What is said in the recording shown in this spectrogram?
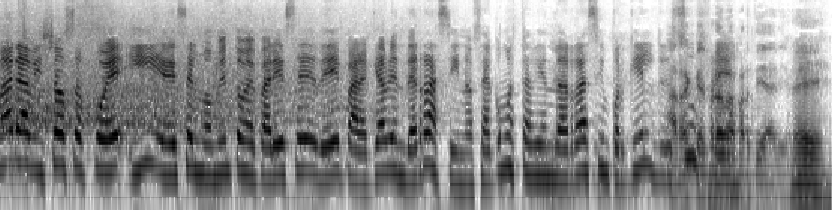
Maravilloso fue y es el momento, me parece, de para que hablen de Racing. O sea, ¿cómo estás viendo a Racing? Porque él Arranca el sufre. programa partidario. Eh,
